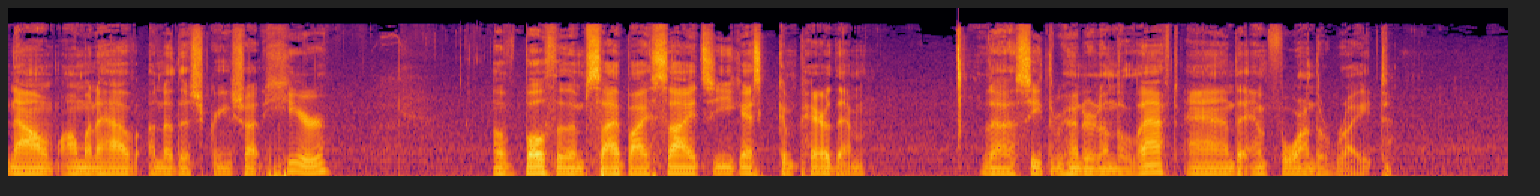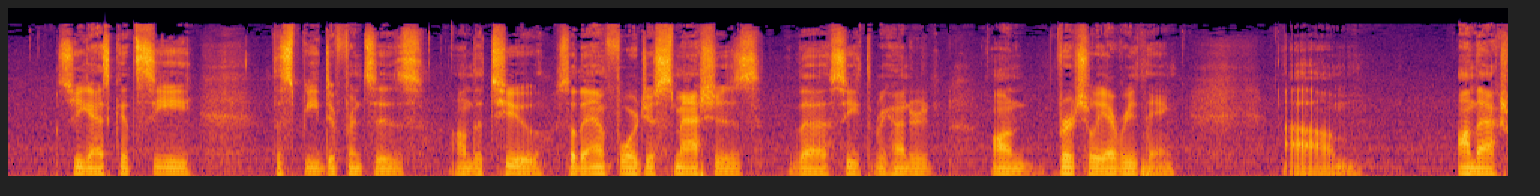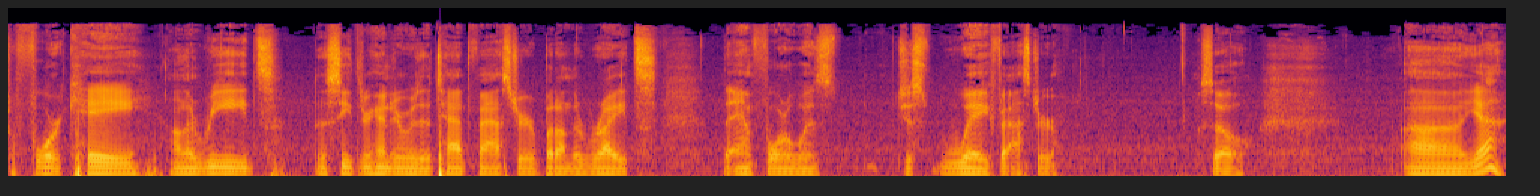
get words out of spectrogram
Now I'm going to have another screenshot here of both of them side by side so you guys can compare them. The C300 on the left and the M4 on the right. So you guys could see the speed differences on the two. So the M4 just smashes the C300 on virtually everything. Um, on the actual 4K on the reads the C300 was a tad faster but on the writes the M4 was just way faster. So uh, yeah.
